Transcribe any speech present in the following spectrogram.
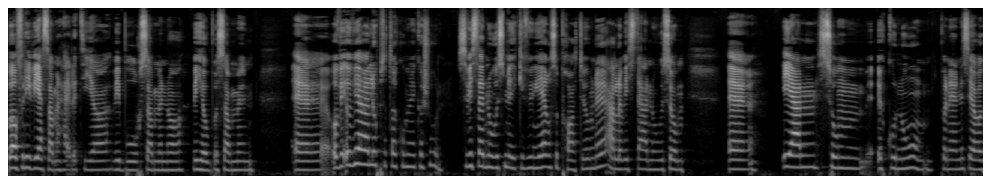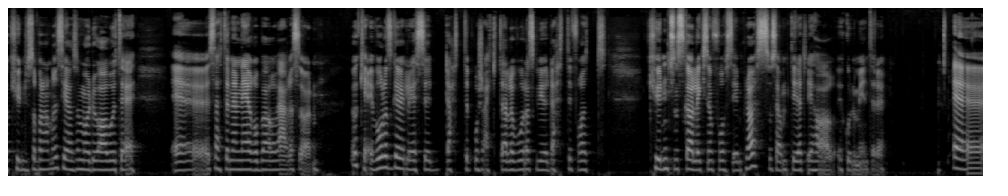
bare fordi vi er sammen hele tida, vi bor sammen og vi jobber sammen. Eh, og, vi, og vi er veldig opptatt av kommunikasjon. Så hvis det er noe som ikke fungerer, så prater vi om det. Eller hvis det er noe som eh, Igjen, som økonom på den ene sida og kunstner på den andre sida, så må du av og til eh, sette deg ned og bare være sånn OK, hvordan skal vi løse dette prosjektet, eller hvordan skal vi gjøre dette for at kunsten skal liksom få sin plass, og samtidig at vi har økonomien til det. Eh,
